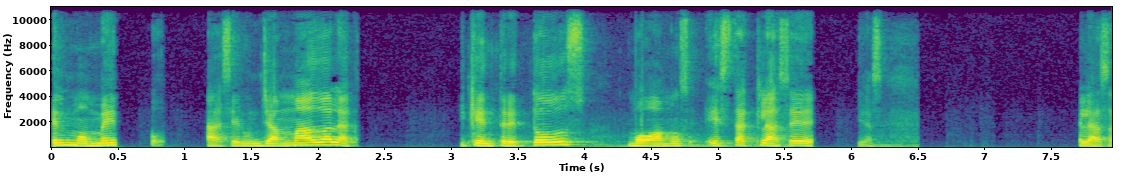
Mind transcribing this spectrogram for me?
el momento de hacer un llamado a la acción y que entre todos movamos esta clase de ideas. Las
